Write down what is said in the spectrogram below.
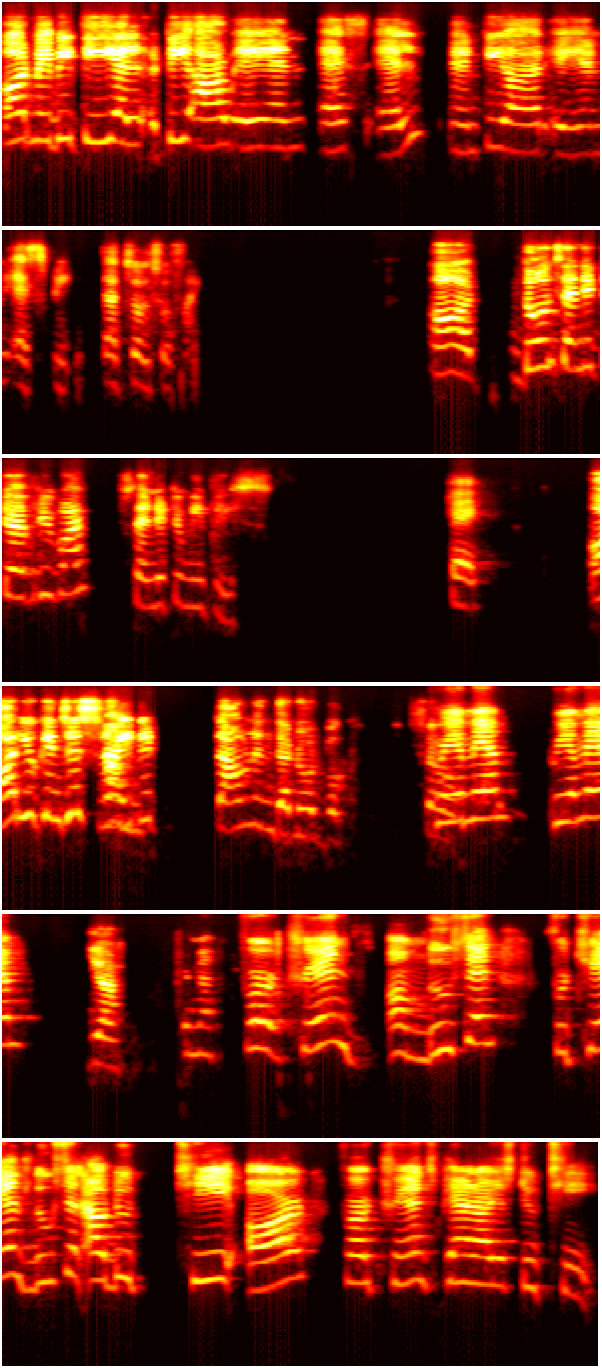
Or maybe TL, T-R-A-N-S-L and T-R-A-N-S-P. That's also fine. Uh, don't send it to everyone. Send it to me, please. Okay. Or you can just write Um, it down in the notebook. So Priya ma'am, Priya ma'am, yeah. For trans um lucent, for translucent, I'll do T R. For transparent, I just do T.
